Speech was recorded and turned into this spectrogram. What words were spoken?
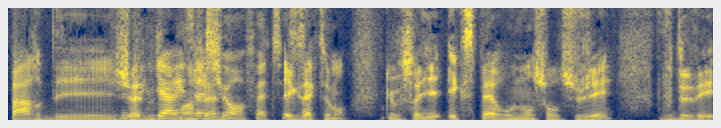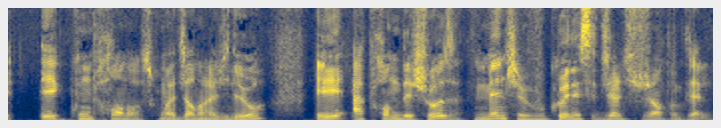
par des jeunes ou moins jeunes. en fait. Exactement. Que vous soyez expert ou non sur le sujet, vous devez et comprendre ce qu'on va dire dans la vidéo et apprendre des choses, même si vous connaissez déjà le sujet en tant que tel.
